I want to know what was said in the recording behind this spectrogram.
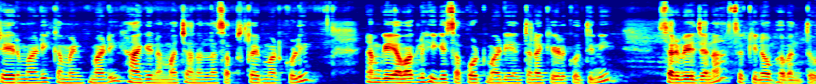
ಶೇರ್ ಮಾಡಿ ಕಮೆಂಟ್ ಮಾಡಿ, ಹಾಗೆ ನಮ್ಮ ಚಾನಲ್ನ ಸಬ್ಸ್ಕ್ರೈಬ್ ಮಾಡ್ಕೊಳ್ಳಿ. ನಮಗೆ ಯಾವಾಗಲೂ ಹೀಗೆ ಸಪೋರ್ಟ್ ಮಾಡಿ ಅಂತ ನಾನು ಕೇಳ್ಕೊತೀನಿ. ಸರ್ವೇ ಜನ ಸುಖಿನೋ ಭವಂತು.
